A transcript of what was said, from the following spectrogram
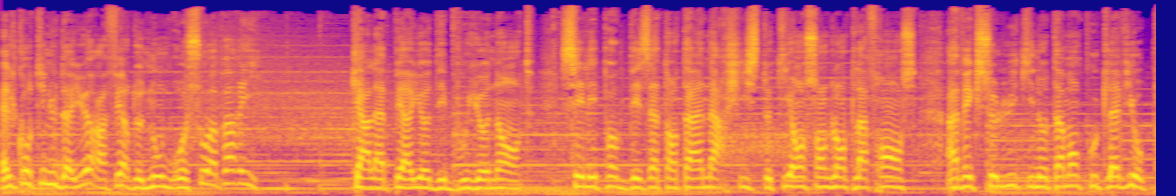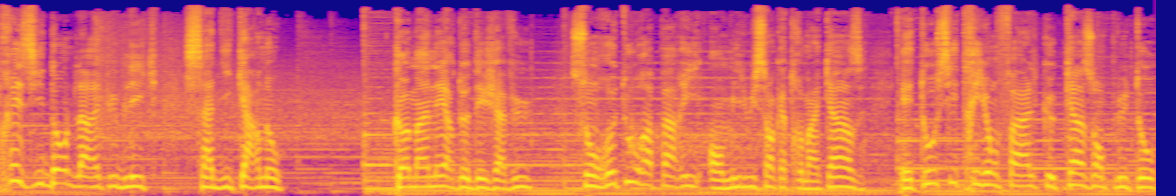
Elle continue d'ailleurs à faire de nombreux sauts à Paris. Car la période est bouillonnante. C'est l'époque des attentats anarchistes qui ensanglantent la France, avec celui qui notamment coûte la vie au président de la République, Sadi Carnot. Comme un air de déjà-vu, son retour à Paris en 1895 est aussi triomphal que 15 ans plus tôt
